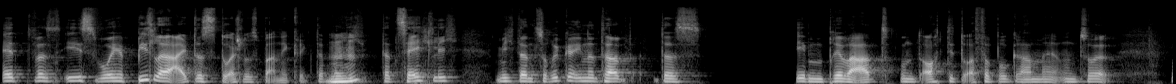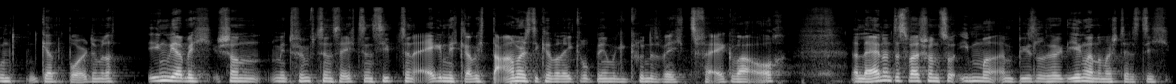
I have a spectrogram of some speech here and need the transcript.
etwas ist, wo ich ein bisschen eine Altersdurchschlusspanik gekriegt habe, weil Mhm. ich tatsächlich mich dann zurückerinnert habe, dass eben privat und auch die Dorferprogramme und so und Gerd Bold, mir gedacht, irgendwie habe ich schon mit 15, 16, 17 eigentlich, glaube ich, damals die Kabarettgruppe immer gegründet, weil ich zu feig war auch allein und das war schon so immer ein bisschen, irgendwann einmal stellst du dich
